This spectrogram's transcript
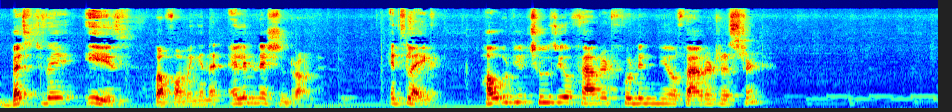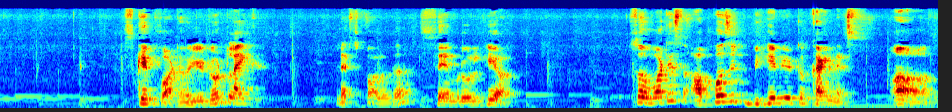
Best way is performing an elimination round. It's like how would you choose your favorite food in your favorite restaurant? Skip whatever you don't like. Let's follow the same rule here. So, what is opposite behavior to kindness? Or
